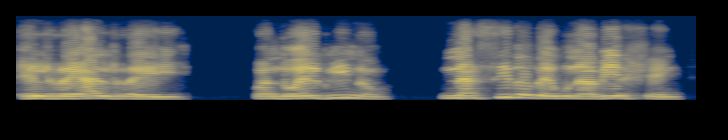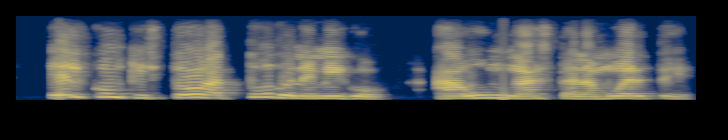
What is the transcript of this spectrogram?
El real rey, cuando él vino, nacido de una virgen, él conquistó a todo enemigo, aún hasta la muerte.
